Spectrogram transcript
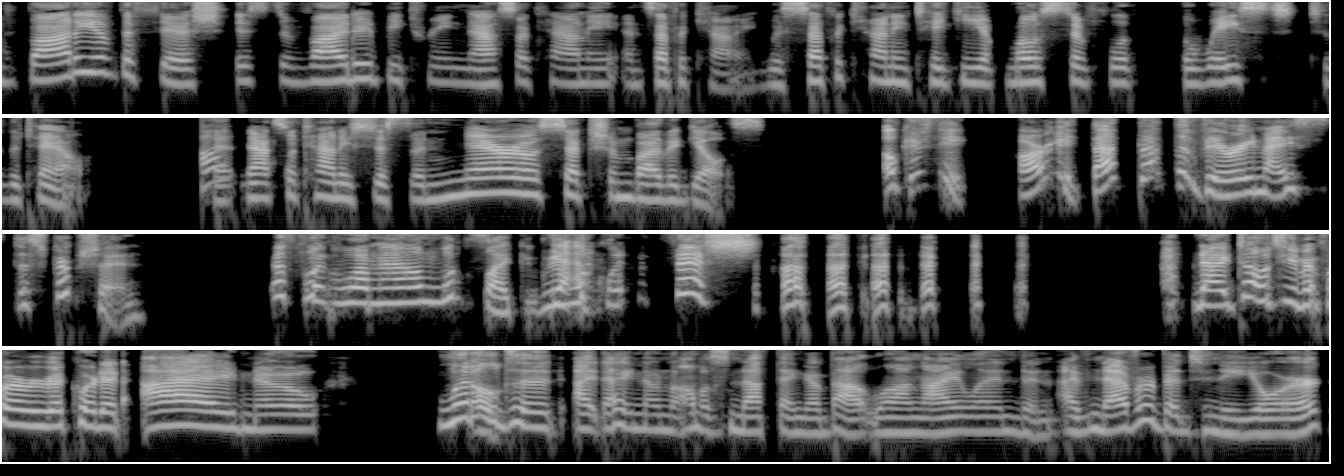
The body of the fish is divided between Nassau County and Suffolk County, with Suffolk County taking up most of the waste to the town. Oh. And Nassau County is just a narrow section by the gills. Okay. All right. That that's a very nice description. That's what Long Island looks like. We yeah. look like a fish. now I told you before we recorded, I know little to I, I know almost nothing about Long Island and I've never been to New York.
